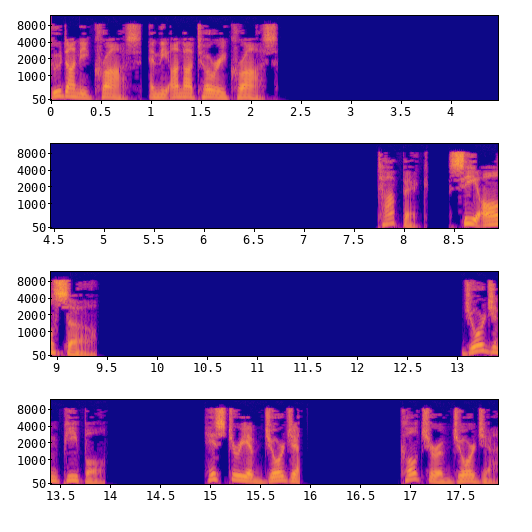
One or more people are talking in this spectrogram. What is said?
Gudani Cross, and the Anatori Cross. See also Georgian people History of Georgia Culture of Georgia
